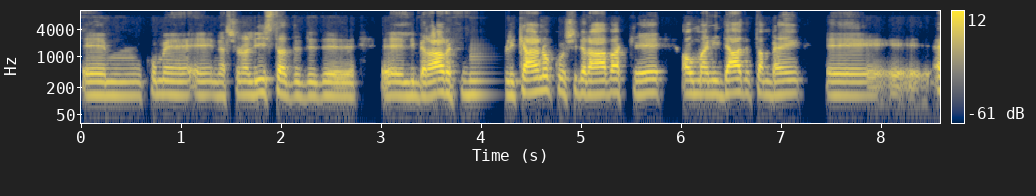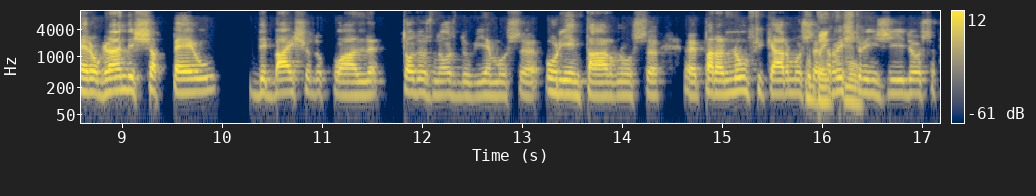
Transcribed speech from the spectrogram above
ehm, come nacionalista de, de, de, eh, liberal republicano, considerava que a humanidade também eh, era o grande chapéu debaixo do qual todos nós devíamos uh, orientar-nos uh, para não ficarmos restringidos, comum.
